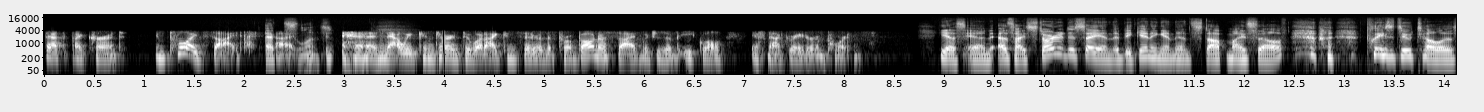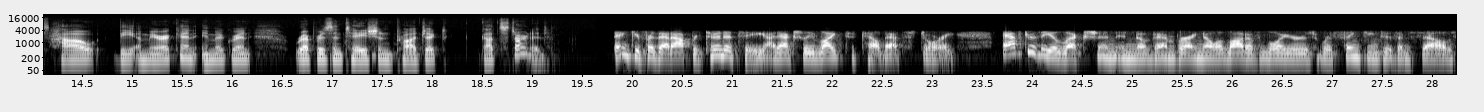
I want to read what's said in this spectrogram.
that's my current employed side. Excellent. Uh, and now we can turn to what I consider the pro bono side, which is of equal, if not greater, importance. Yes, and as I started to say in the beginning and then stop myself, please do tell us how the American Immigrant Representation Project got started. Thank you for that opportunity. I'd actually like to tell that story. After the election in November, I know a lot of lawyers were thinking to themselves,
